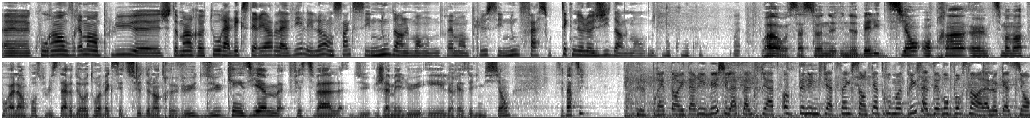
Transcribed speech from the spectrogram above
un courant vraiment plus euh, justement retour à l'extérieur de la ville. Et là, on sent que c'est nous dans le monde, vraiment plus. C'est nous face aux technologies dans le monde, beaucoup, beaucoup. Ouais. Wow, ça sonne une belle édition. On prend un petit moment pour aller en pause publicitaire et de retour avec cette suite de l'entrevue du 15e Festival du Jamais Lu et le reste de l'émission. C'est parti! Le printemps est arrivé chez la salle Fiat. Obtenez une Fiat 500 4 roues motrices à 0% à la location.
